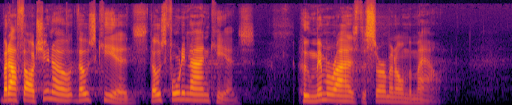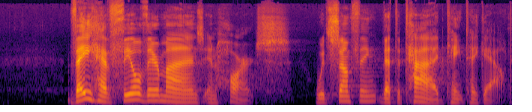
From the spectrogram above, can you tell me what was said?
But I thought, you know, those kids, those 49 kids, who memorized the Sermon on the Mount, they have filled their minds and hearts with something that the tide can't take out.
